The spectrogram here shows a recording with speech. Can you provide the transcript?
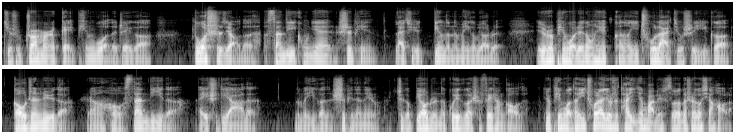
就是专门给苹果的这个多视角的三 D 空间视频来去定的那么一个标准。也就是说，苹果这东西可能一出来就是一个高帧率的，然后三 D 的 HDR 的那么一个视频的内容，这个标准的规格是非常高的。就苹果它一出来就是它已经把这所有的事儿都想好了，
